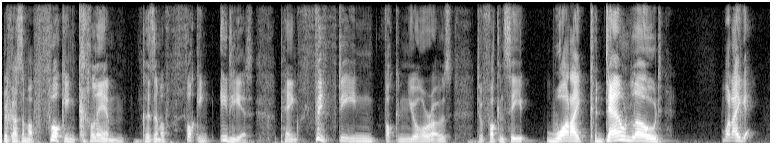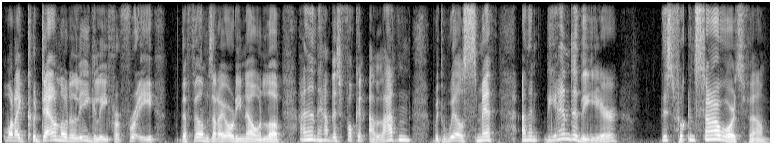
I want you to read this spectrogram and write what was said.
because I'm a fucking Klim, because I'm a fucking idiot paying 15 fucking euros to fucking see what I could download, what I what I could download illegally for free, the films that I already know and love, and then they have this fucking Aladdin with Will Smith, and then the end of the year, this fucking Star Wars film.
